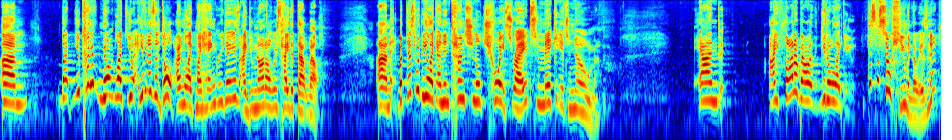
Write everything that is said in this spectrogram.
Um, but you kind of know, like you, even as an adult, I'm like my hangry days. I do not always hide it that well. Um, but this would be like an intentional choice, right, to make it known. And I thought about, you know, like this is so human, though, isn't it?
